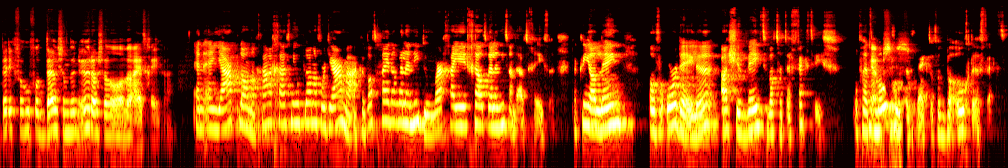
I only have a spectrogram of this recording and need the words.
weet ik veel hoeveel duizenden euro's wil, wil uitgeven. En, en jaarplannen. Gaan we graag nieuwe plannen voor het jaar maken? Wat ga je dan wel en niet doen? Waar ga je je geld wel en niet aan uitgeven? Daar kun je alleen over oordelen als je weet wat het effect is. Of het Ja, mogelijke effect of het beoogde effect.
